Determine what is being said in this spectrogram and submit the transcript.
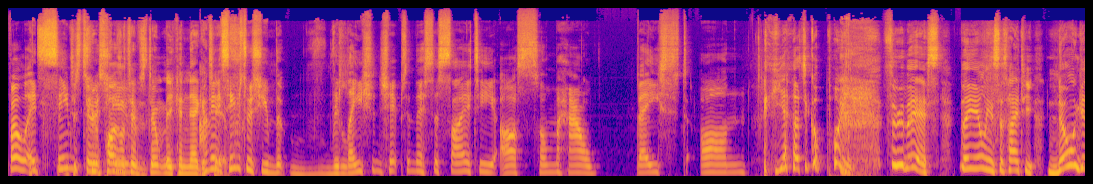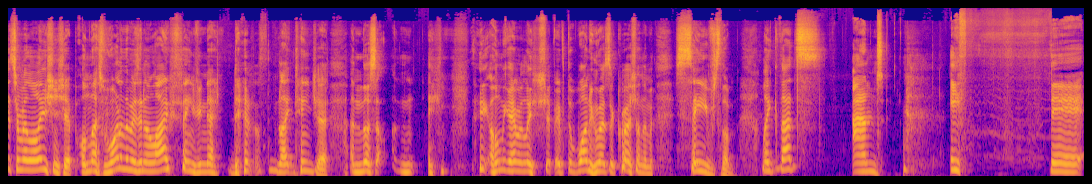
Well, it seems Just to two assume, positives don't make a negative. I mean, it seems to assume that relationships in this society are somehow based on. yeah, that's a good point. Through this, the alien society, no one gets a relationship unless one of them is in a life-changing de- de- like danger, and thus they only get a relationship if the one who has a crush on them saves them. Like that's And if the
